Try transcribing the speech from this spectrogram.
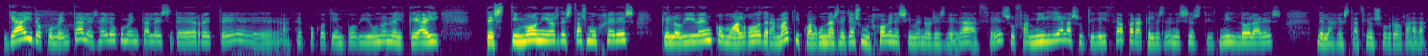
Ya hay documentales, hay documentales de RT, eh, hace poco tiempo vi uno en el que hay testimonios de estas mujeres que lo viven como algo dramático, algunas de ellas muy jóvenes y menores de edad. ¿eh? Su familia las utiliza para que les den esos 10.000 dólares de la gestación subrogada.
